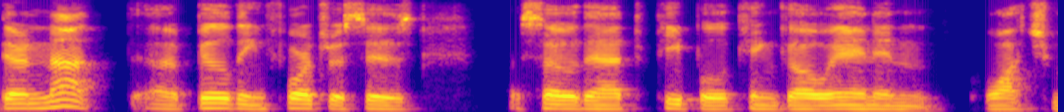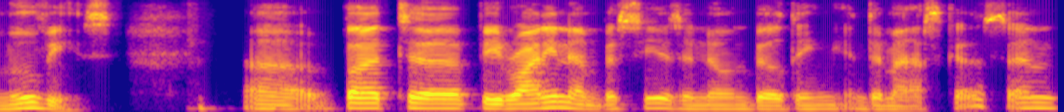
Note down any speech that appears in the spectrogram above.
They're not uh, building fortresses so that people can go in and watch movies. Uh, but uh, the Iranian embassy is a known building in Damascus, and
